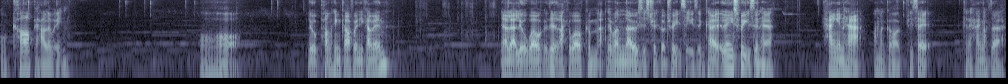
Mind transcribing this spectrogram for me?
Or carpet Halloween. Oh. Little pumpkin carpet when you come in. Yeah, a little welcome, like a welcome mat. Everyone knows it's trick or treat season. Can, there any sweets in here? Hanging hat. Oh my god, please say it. Can it hang off there?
